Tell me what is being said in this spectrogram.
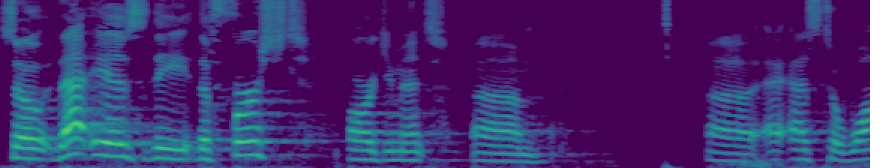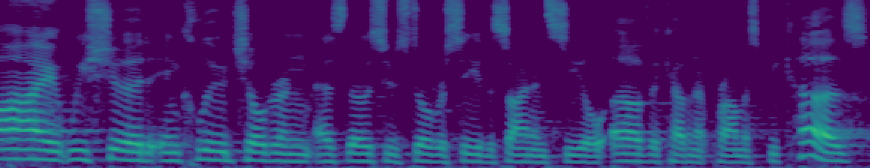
So that is the, the first argument um, uh, as to why we should include children as those who still receive the sign and seal of the covenant promise, because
